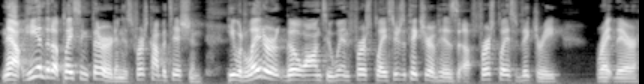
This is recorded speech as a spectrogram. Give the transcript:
Now, he ended up placing third in his first competition. He would later go on to win first place. Here's a picture of his uh, first place victory right there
